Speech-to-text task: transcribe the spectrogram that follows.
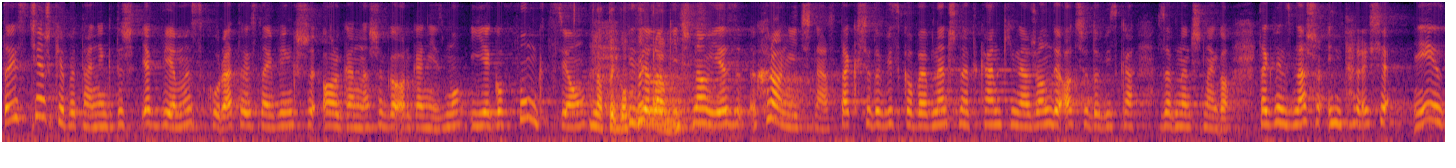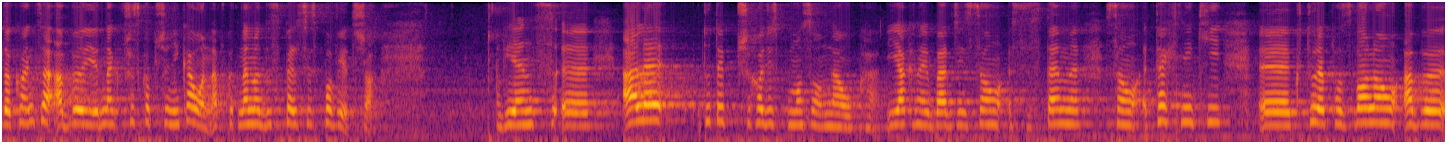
to jest ciężkie pytanie, gdyż jak wiemy, skóra to jest największy organ naszego organizmu i jego funkcją Dlatego pytam. fizjologiczną jest chronić nas, tak? Środowisko wewnętrzne, tkanki, narządy od środowiska zewnętrznego. Tak więc w naszym interesie nie jest do końca, aby jednak wszystko przenikało, na przykład nanodyspersję z powietrza. Więc, y, ale tutaj przychodzi z pomocą nauka. Jak najbardziej są systemy, są techniki, y, które pozwolą, aby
